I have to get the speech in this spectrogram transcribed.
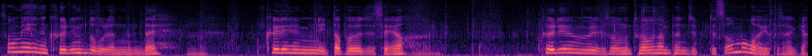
성민이는 그림도 그렸는데 응. 그림 이따 보여주세요 그림을 동- 동영상 편집 때 써먹어야겠다 자기야.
